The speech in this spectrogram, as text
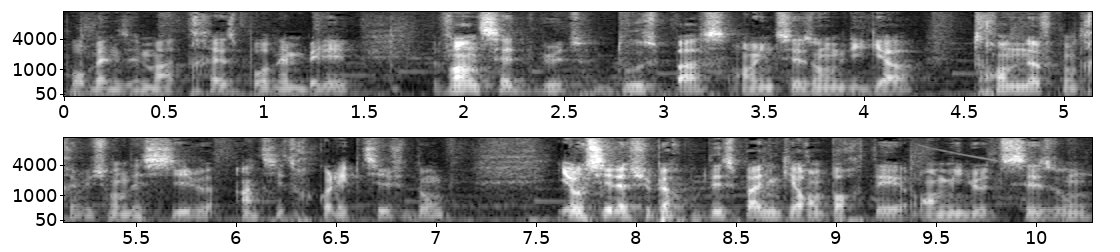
pour Benzema, 13 pour Dembélé, 27 buts, 12 passes en une saison de Liga, 39 contributions décisives, un titre collectif donc. Il y a aussi la Super Coupe d'Espagne qui est remportée en milieu de saison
